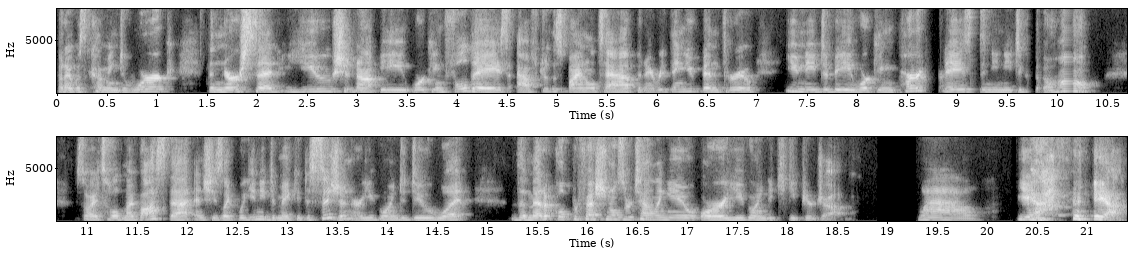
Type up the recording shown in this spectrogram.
but I was coming to work. The nurse said, You should not be working full days after the spinal tap and everything you've been through. You need to be working part days and you need to go home. So I told my boss that, and she's like, Well, you need to make a decision. Are you going to do what the medical professionals are telling you, or are you going to keep your job? Wow. Yeah. yeah.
